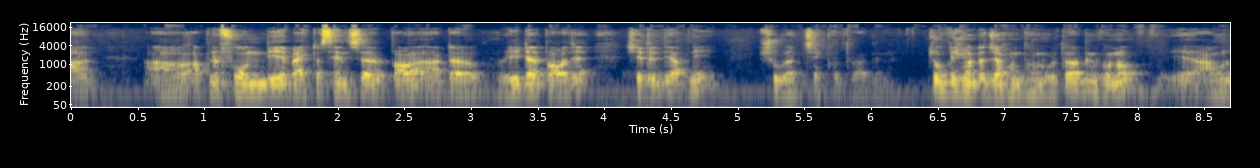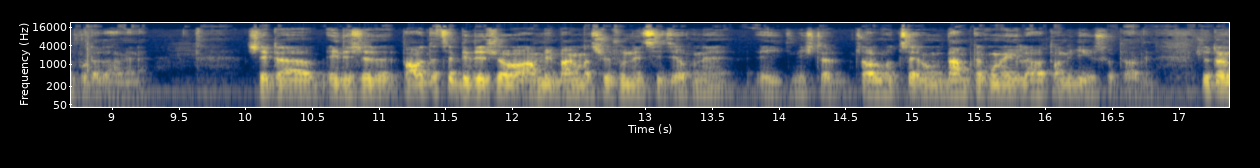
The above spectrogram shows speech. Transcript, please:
আর আপনার ফোন দিয়ে বা একটা সেন্সার পাওয়া, একটা রিডার পাওয়া যায়, সেটা দিয়ে আপনি সুগার চেক করতে পারবেন। চব্বিশ ঘণ্টা যখন তখন করতে পারবেন, কোনো আঙুল ফুটাতে হবে না। সেটা এই দেশে পাওয়া যাচ্ছে, বিদেশেও আমি বাংলাদেশেও শুনেছি যে ওখানে এই জিনিসটা চল হচ্ছে এবং দামটা কমে গেলে হয়তো অনেকে ইউজ করতে পারবেন। সুতরাং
